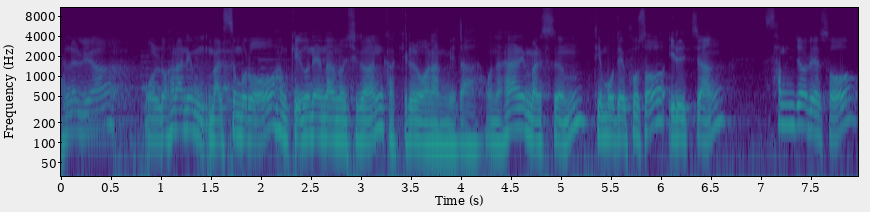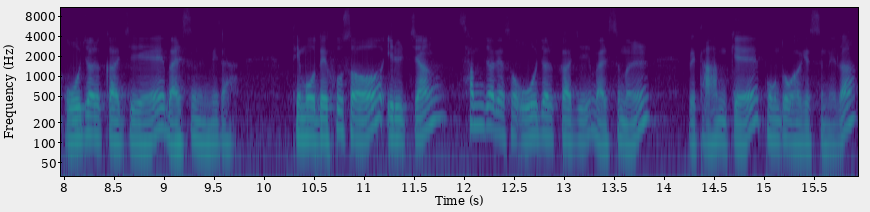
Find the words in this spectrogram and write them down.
할렐루야. 오늘도 하나님 말씀으로 함께 은혜 나누는 시간 갖기를 원합니다. 오늘 하나님 말씀 디모데 후서 1장 3절에서 5절까지의 말씀입니다. 디모데 후서 1장 3절에서 5절까지 말씀을 우리 다 함께 봉독하겠습니다.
